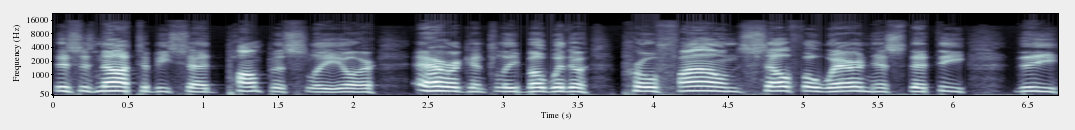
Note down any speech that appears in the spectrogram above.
this is not to be said pompously or arrogantly, but with a profound self awareness that the, the,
